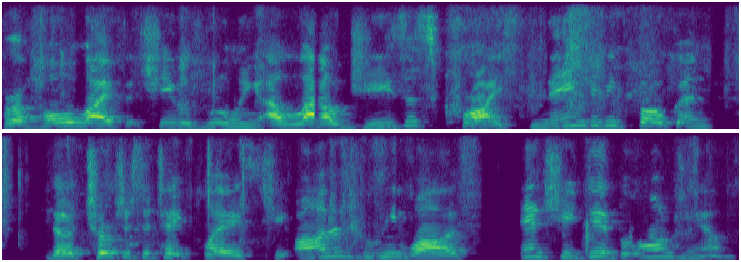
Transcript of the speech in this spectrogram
her whole life that she was ruling allowed Jesus Christ, name to be spoken, the churches to take place. She honored who he was, and she did belong to him.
